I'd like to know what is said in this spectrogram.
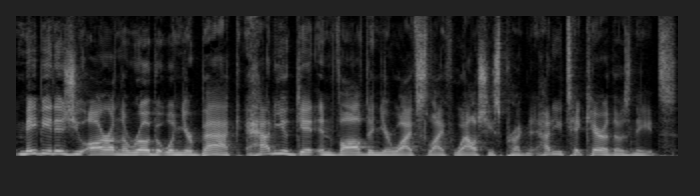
maybe it is you are on the road, but when you're back, how do you get involved in your wife's life while she's pregnant? How do you take care of those needs?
